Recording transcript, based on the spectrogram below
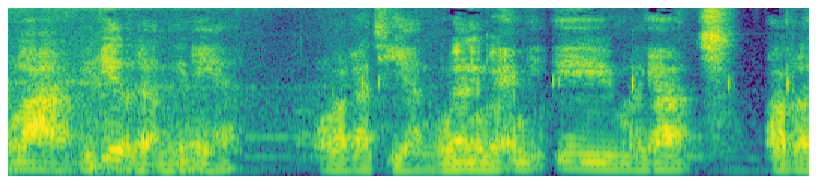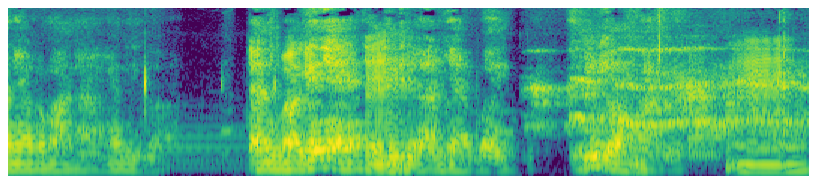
pola pikir dan ini ya pola kajian. Kemudian untuk MIT mereka patronnya ke mana kan gitu. Dan sebagainya ya jadi tidak hanya dua itu. Itu juga mengaruhi Hmm.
